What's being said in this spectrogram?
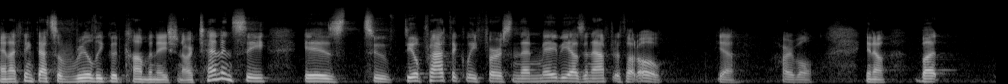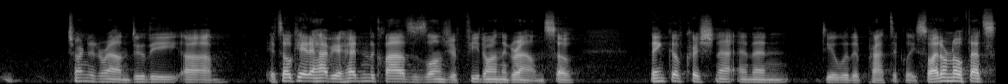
And I think that's a really good combination. Our tendency is to deal practically first, and then maybe as an afterthought, oh, yeah, horrible, you know. But turn it around. Do the. Uh, it's okay to have your head in the clouds as long as your feet are on the ground. So think of Krishna and then deal with it practically. So I don't know if that's,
